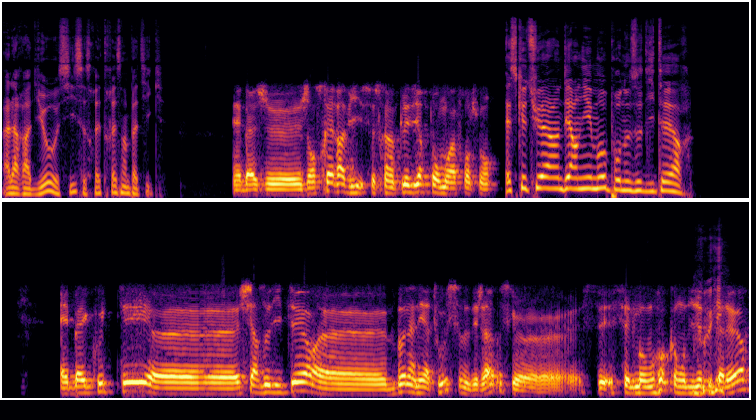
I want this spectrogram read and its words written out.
à la radio aussi. Ce serait très sympathique. Eh ben je j'en serais ravi. Ce serait un plaisir pour moi franchement. Est-ce que tu as un dernier mot pour nos auditeurs? Eh ben écoutez, euh, chers auditeurs, euh, bonne année à tous déjà parce que c'est le moment comme on disait Oui. tout à l'heure.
